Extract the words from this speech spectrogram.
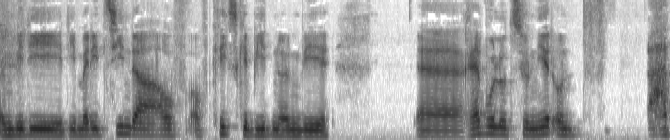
irgendwie die, die Medizin da auf, auf Kriegsgebieten irgendwie äh, revolutioniert und ah,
